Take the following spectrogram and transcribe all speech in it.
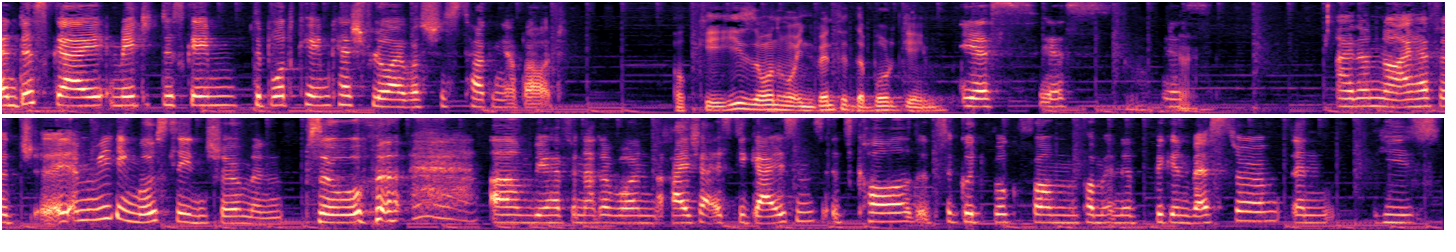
And this guy made this game, the board game Cashflow, I was just talking about. Okay, he's the one who invented the board game. Yes, yes, Okay. yes. I don't know. I have a. I'm reading mostly in German, so um, we have another one, Reicher als die Geissens. It's called. It's a good book from from a big investor, and he's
